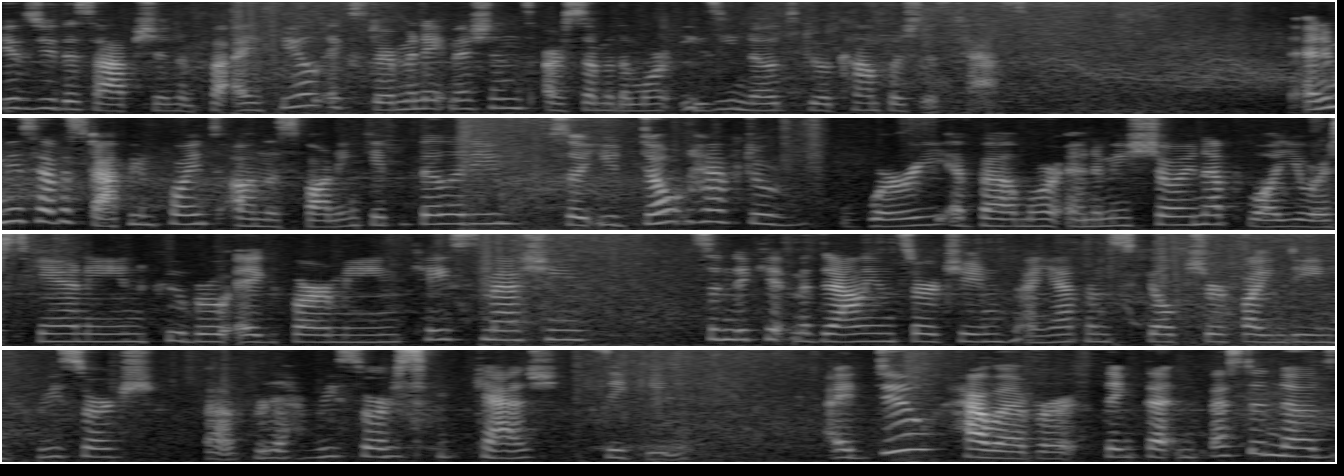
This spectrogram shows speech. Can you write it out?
gives you this option, but I feel exterminate missions are some of the more easy nodes to accomplish this task. Enemies have a stopping point on the spawning capability, so you don't have to worry about more enemies showing up while you are scanning, Kubrow egg farming, case smashing, syndicate medallion searching, Ayatan sculpture finding, research, uh, resource cache seeking. I do, however, think that infested nodes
